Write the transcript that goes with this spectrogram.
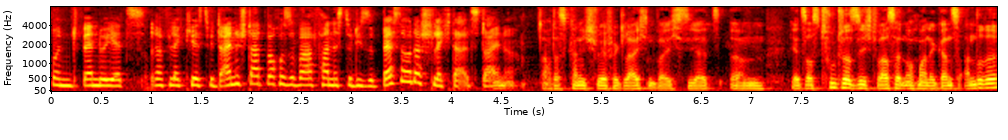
Und wenn du jetzt reflektierst, wie deine Startwoche so war, fandest du diese besser oder schlechter als deine? Ach, das kann ich schwer vergleichen, weil ich sie jetzt, ähm, jetzt aus Tutorsicht war es halt nochmal eine ganz andere.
